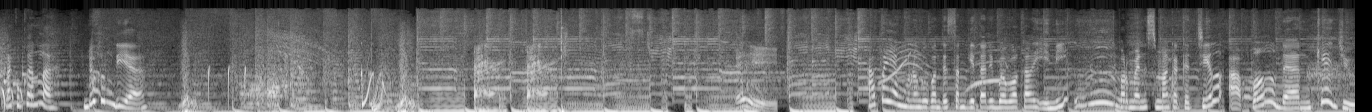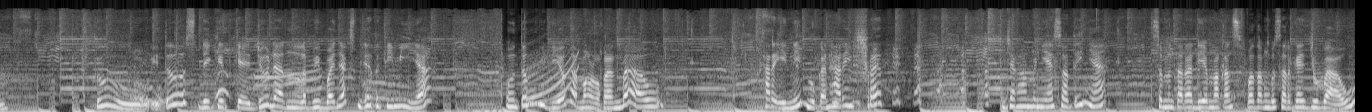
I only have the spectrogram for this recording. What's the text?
Lakukanlah, dukung dia. Hey, Apa yang menunggu kontestan kita di babak kali ini? Permen semangka kecil, apel, dan keju. Uh, itu sedikit keju dan lebih banyak senjata kimia. Untung video nggak mengeluarkan bau. Hari ini bukan hari Fred. Jangan menyiasatinya. Sementara dia makan sepotong besar keju bau,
